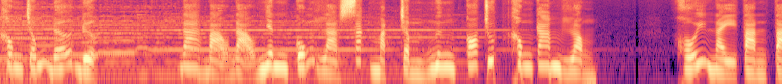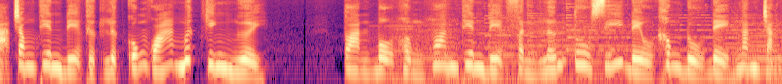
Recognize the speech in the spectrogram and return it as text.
không chống đỡ được. Đa bảo đạo nhân cũng là sắc mặt trầm ngưng có chút không cam lòng. Khối này tàn tạ trong thiên địa thực lực cũng quá mức kinh người. Toàn bộ hồng hoang thiên địa phần lớn tu sĩ đều không đủ để ngăn chặn.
